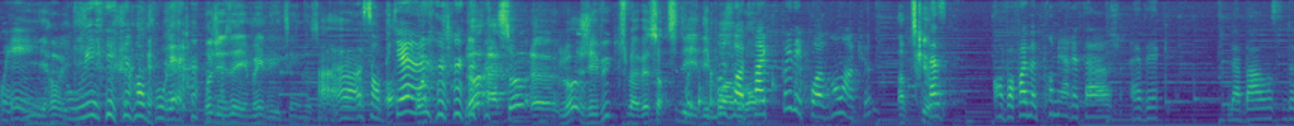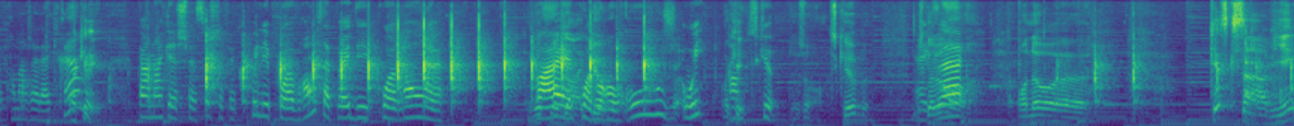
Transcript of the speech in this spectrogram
Oui, Oui. oui, on pourrait. Moi, je les ai aimés, les tiens. Là, ça. Ah, ils sont Ah, piquants, hein? ouais. Là, à ça, euh, là, j'ai vu que tu m'avais sorti des, des Moi, je vais poivrons te faire couper des poivrons en cubes. en petits cubes. On va faire notre premier étage avec la base de fromage à la crème. Pendant que je fais ça, je te fais couper les poivrons. Ça peut être des poivrons euh, Là, verts, en poivrons rouges. Oui, en OK. petits cubes. En petits cubes. Parce que Exact. là, on, on a... euh, Qu'est-ce qui s'en vient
